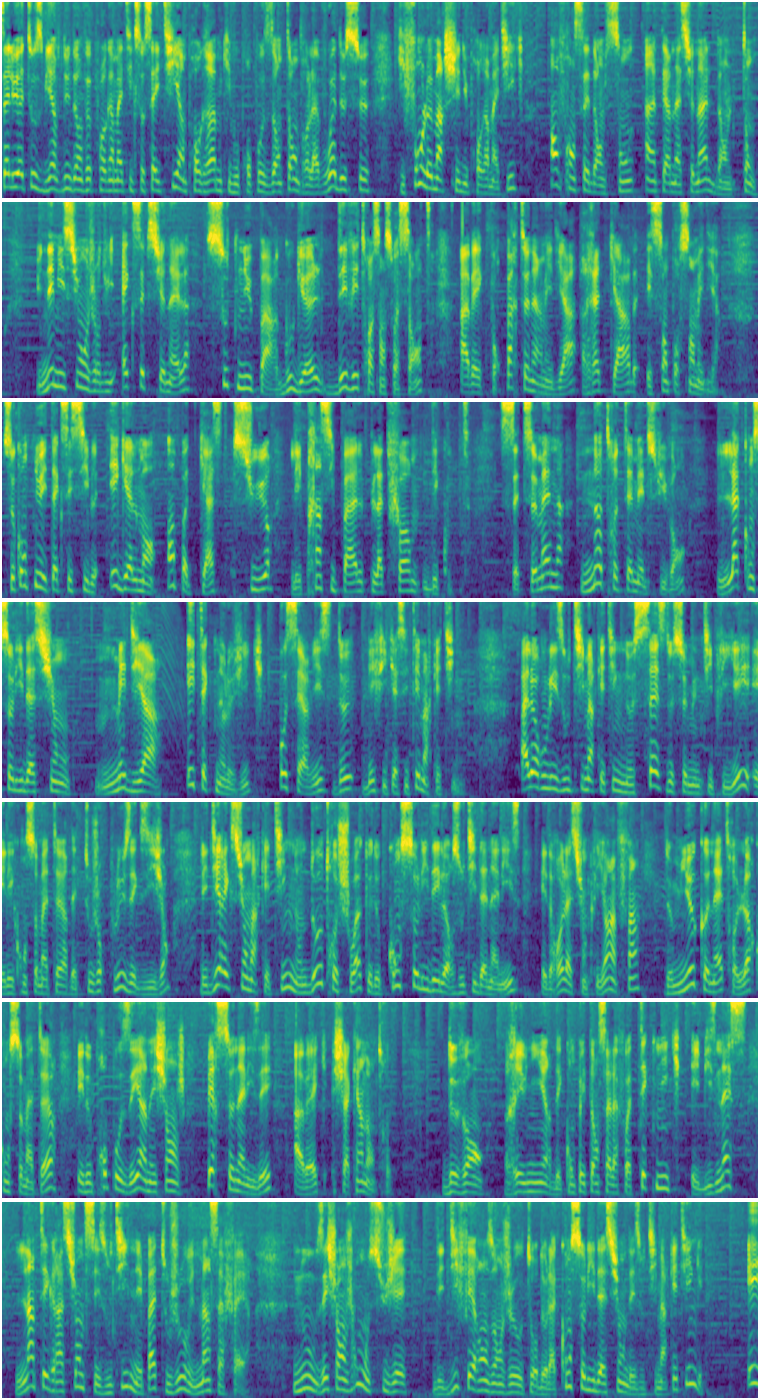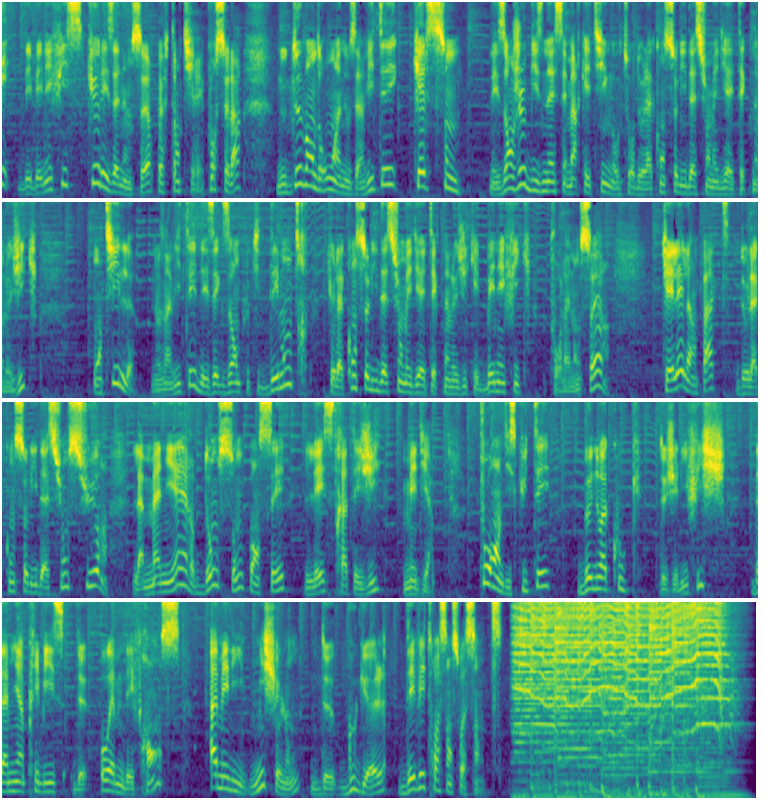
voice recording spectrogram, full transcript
Salut à tous, bienvenue dans The Programmatic Society, un programme qui vous propose d'entendre la voix de ceux qui font le marché du programmatique, en français dans le son, international dans le ton. Une émission aujourd'hui exceptionnelle, soutenue par Google DV360, avec pour partenaires médias Redcard et 100% Média. Ce contenu est accessible également en podcast sur les principales plateformes d'écoute. Cette semaine, notre thème est le suivant, la consolidation média et technologique au service de l'efficacité marketing. À l'heure où les outils marketing ne cessent de se multiplier et les consommateurs d'être toujours plus exigeants, les directions marketing n'ont d'autre choix que de consolider leurs outils d'analyse et de relations clients afin de mieux connaître leurs consommateurs et de proposer un échange personnalisé avec chacun d'entre eux. Devant réunir des compétences à la fois techniques et business, l'intégration de ces outils n'est pas toujours une mince affaire. Nous échangerons au sujet des différents enjeux autour de la consolidation des outils marketing et des bénéfices que les annonceurs peuvent en tirer. Pour cela, nous demanderons à nos invités quels sont les enjeux business et marketing autour de la consolidation média et technologique. Ont-ils, nos invités, des exemples qui démontrent que la consolidation média et technologique est bénéfique pour l'annonceur? Quel est l'impact de la consolidation sur la manière dont sont pensées les stratégies médias? Pour en discuter, Benoît Cook de Jellyfish, Damien Pribis de OMD France, Amélie Michelon de Google DV360.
